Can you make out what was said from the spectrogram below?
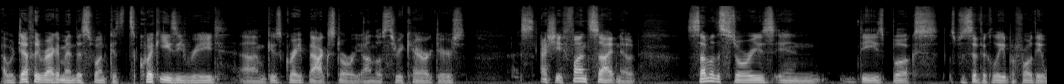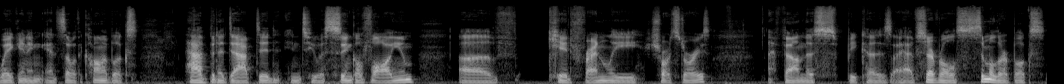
I would definitely recommend this one because it's a quick, easy read. Um, gives great backstory on those three characters. Actually, a fun side note: some of the stories in these books, specifically Before the Awakening and some of the comic books, have been adapted into a single volume of kid-friendly short stories. I found this because I have several similar books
